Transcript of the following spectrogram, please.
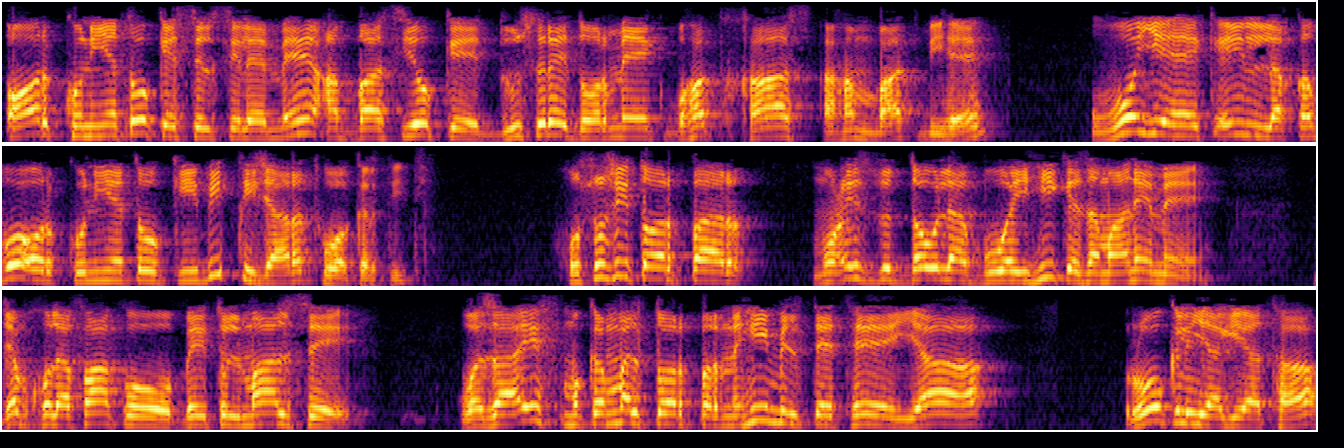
اور کنیتوں کے سلسلے میں عباسیوں کے دوسرے دور میں ایک بہت خاص اہم بات بھی ہے۔ وہ یہ ہے کہ ان لقبوں اور کنیتوں کی بھی تجارت ہوا کرتی تھی۔ خصوصی طور پر معز الدولہ بوئی کے زمانے میں جب خلفاء کو بیت المال سے وظائف مکمل طور پر نہیں ملتے تھے یا روک لیا گیا تھا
